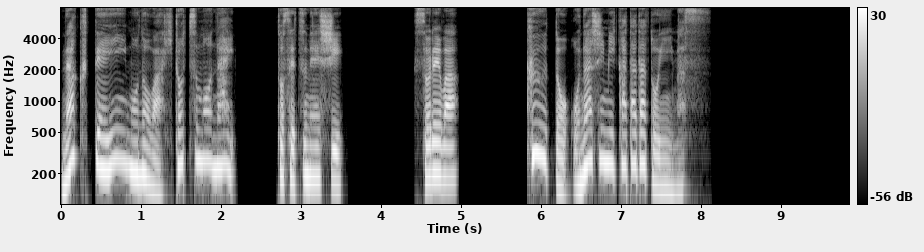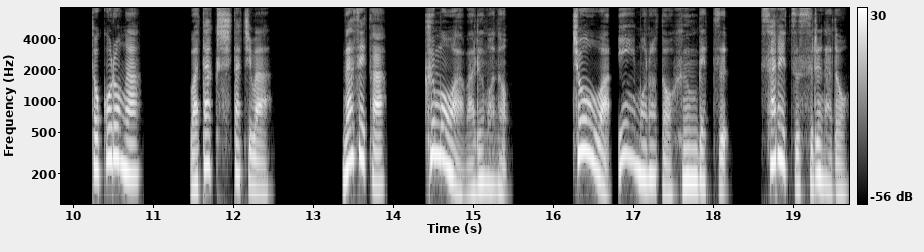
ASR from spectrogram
なくていいものは一つもないと説明しそれは空と同じ見方だと言います。ところが私たちはなぜか雲は悪者蝶はいいものと分別差別するなど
